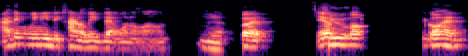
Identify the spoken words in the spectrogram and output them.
I think we need to kind of leave that one alone. Yeah. But yeah, to, Go ahead.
